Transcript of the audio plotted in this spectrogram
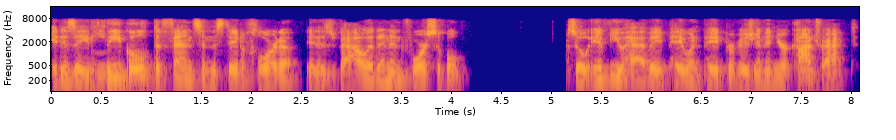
It is a legal defense in the state of Florida. It is valid and enforceable. So if you have a pay when paid provision in your contract,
